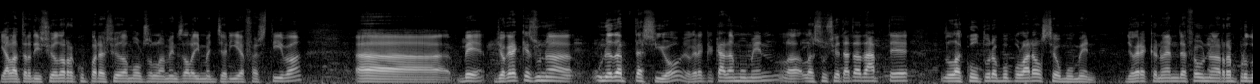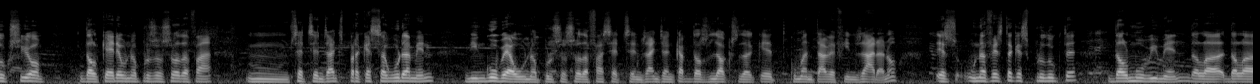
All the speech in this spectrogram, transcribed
hi ha la tradició de recuperació de molts elements de la imatgeria festiva. Uh, bé, jo crec que és una, una adaptació, jo crec que cada moment la, la societat adapta la cultura popular al seu moment. Jo crec que no hem de fer una reproducció del que era una processó de fa 700 mm, anys perquè segurament ningú veu una processó de fa 700 anys en cap dels llocs de que et comentava fins ara. No? És una festa que és producte del moviment, d'anar de la,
